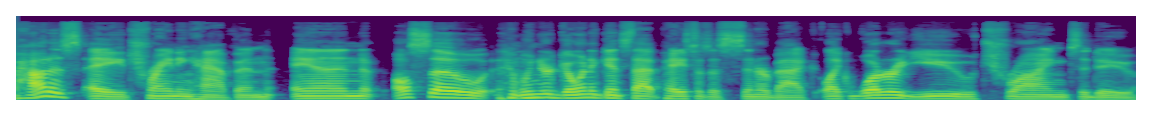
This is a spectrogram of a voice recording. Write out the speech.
how does a training happen? And also, when you're going against that pace as a center back, like what are you trying to do?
